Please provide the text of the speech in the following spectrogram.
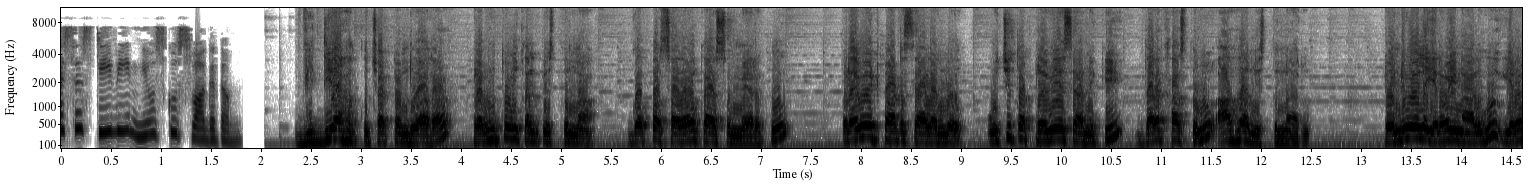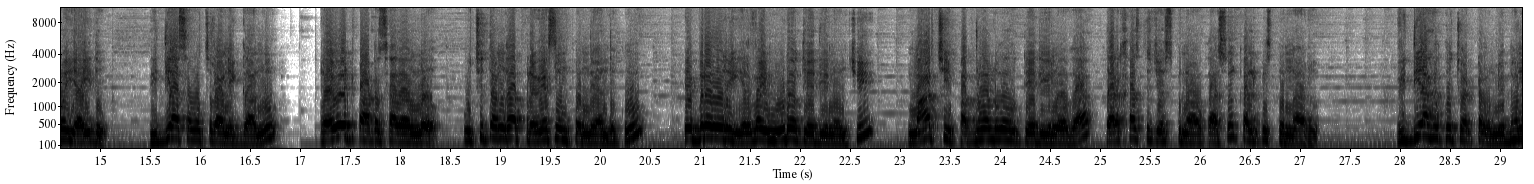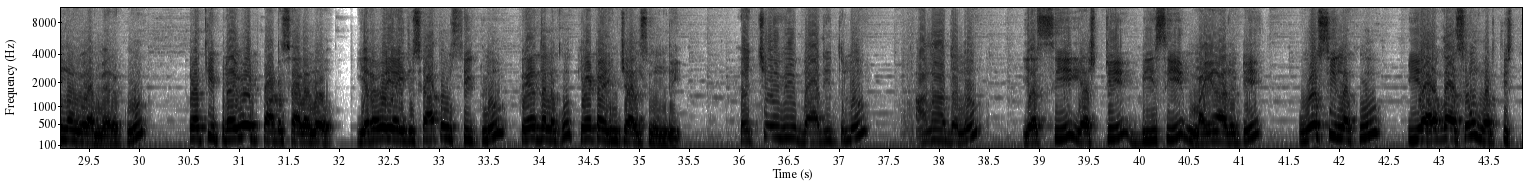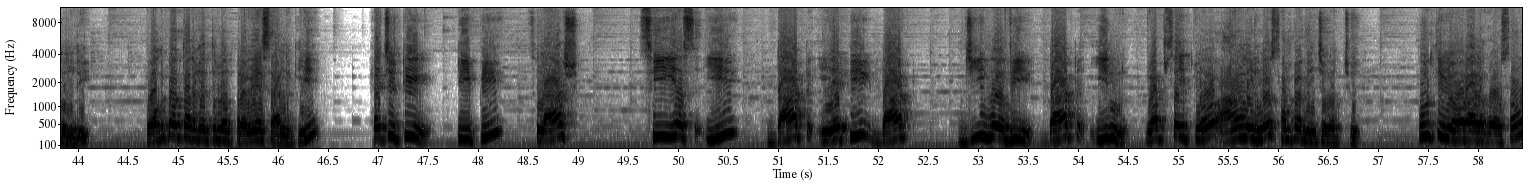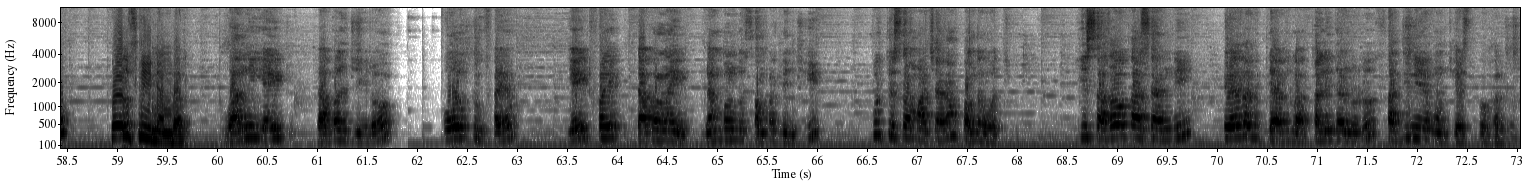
SSTV న్యూస్కు స్వాగతం. విద్యా హక్కు చట్టం ద్వారా ప్రభుత్వం కల్పిస్తున్న గొప్ప సదవకాశం మేరకు ప్రైవేట్ పాఠశాలల్లో ఉచిత ప్రవేశానికి దరఖాస్తులు ఆహ్వానిస్తున్నారు. రెండు వేల ఇరవై నాలుగు ఇరవై ఐదు విద్యా సంవత్సరానికి గాను ప్రైవేట్ పాఠశాలల్లో ఉచితంగా ప్రవేశం పొందేందుకు ఫిబ్రవరి ఇరవై మూడో తేదీ నుంచి మార్చి పద్నాలుగవ తేదీలోగా దరఖాస్తు చేసుకునే అవకాశం కల్పిస్తున్నారు. విద్యా హక్కు చట్టం నిబంధనల మేరకు ప్రతి ప్రైవేట్ పాఠశాలలో ఇరవై ఐదు శాతం సీట్లు పేదలకు కేటాయించాల్సి ఉంది. హెచ్ఐవి బాధితులు అనాథలు ఎస్సీ ఎస్టీ బీసీ మైనారిటీ ఓసీలకు ఈ అవకాశం వర్తిస్తుంది. ఒకటో తరగతిలో ప్రవేశానికి HTTP slash CSE dot AP dot GOV dot in వెబ్సైట్లో ఆన్లైన్లో సంప్రదించవచ్చు. పూర్తి వివరాల కోసం toll free number one eight double zero four two five eight five double nine నెంబర్ను సంప్రదించి పూర్తి సమాచారం పొందవచ్చు. ఈ సదవకాశాన్ని పేద విద్యార్థుల తల్లిదండ్రులు సద్వినియోగం చేసుకోగలరు.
